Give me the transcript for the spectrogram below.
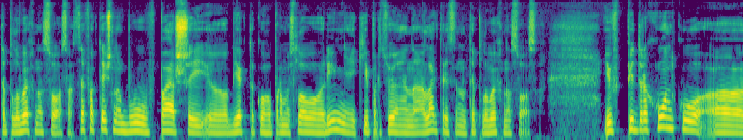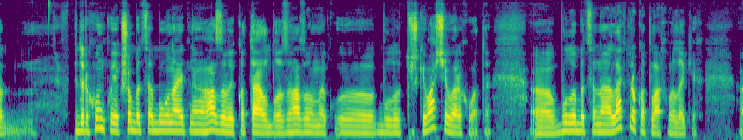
теплових насосах. Це фактично був перший е, об'єкт такого промислового рівня, який працює на електриці на теплових насосах. І в підрахунку, е, в підрахунку, якщо б це був навіть не газовий котел, бо з газовими е, було трошки важче вирахувати, е, було б це на електрокотлах великих. Е,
